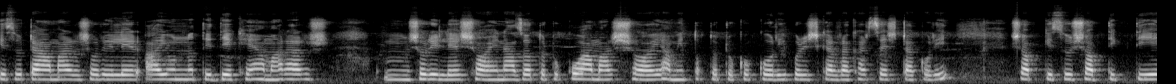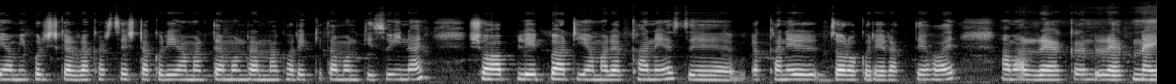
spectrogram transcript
কিছুটা। আমার শরীরের আয় উন্নতি দেখে আমার আর শরীরে সয় না, যতটুকু আমার সয়, আমি ততটুকু করি, পরিষ্কার রাখার চেষ্টা করি। সব কিছু সব দিক দিয়ে আমি পরিষ্কার রাখার চেষ্টা করি। আমার তেমন রান্নাঘরে তেমন কিছুই নাই। সব প্লেট বাটি আমার একখানে একখানে জড়ো করে রাখতে হয়। আমার র্যাক র্যাক নেই,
